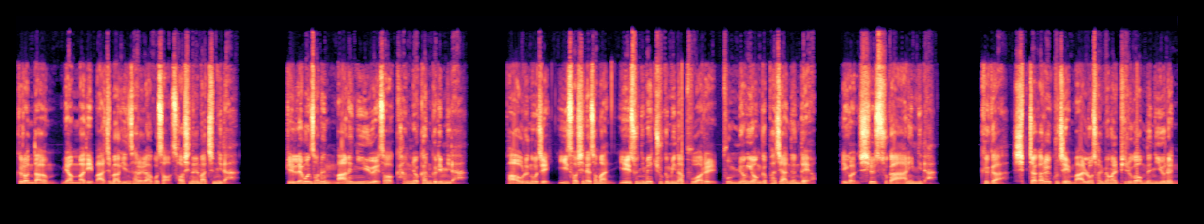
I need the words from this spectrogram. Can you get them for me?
그런 다음 몇 마디 마지막 인사를 하고서 서신을 마칩니다. 빌레몬서는 많은 이유에서 강력한 글입니다. 바울은 오직 이 서신에서만 예수님의 죽음이나 부활을 분명히 언급하지 않는데요. 이건 실수가 아닙니다. 그가 십자가를 굳이 말로 설명할 필요가 없는 이유는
